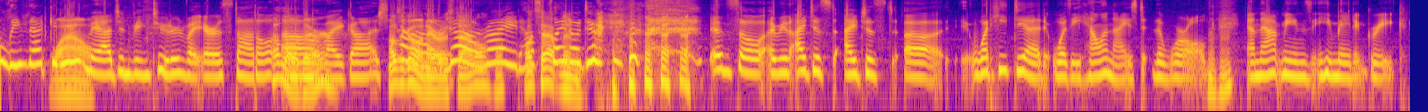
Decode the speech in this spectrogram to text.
believe that? Can you imagine being tutored by Aristotle? Hello oh there. my gosh! How's it going, Yeah, Aristotle? Yeah, right. What's How's Plato doing? and so, I mean, I just, I just, uh, what he did was he Hellenized the world, Mm-hmm. and that means he made it Greek.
